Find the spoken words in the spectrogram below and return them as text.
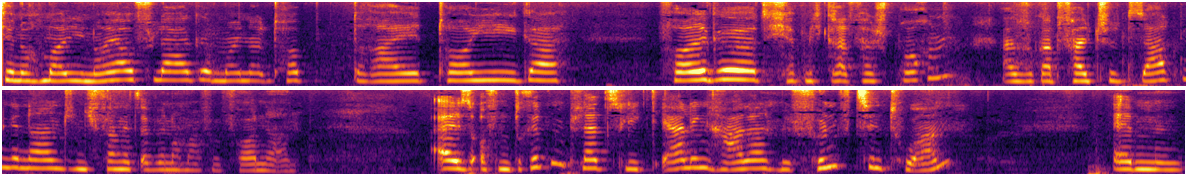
hier nochmal die Neuauflage meiner Top 3 Torjäger Folge. Ich habe mich gerade versprochen, also gerade falsche Daten genannt und ich fange jetzt einfach nochmal von vorne an. Also auf dem dritten Platz liegt Erling Haaland mit 15 Toren. Ähm,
